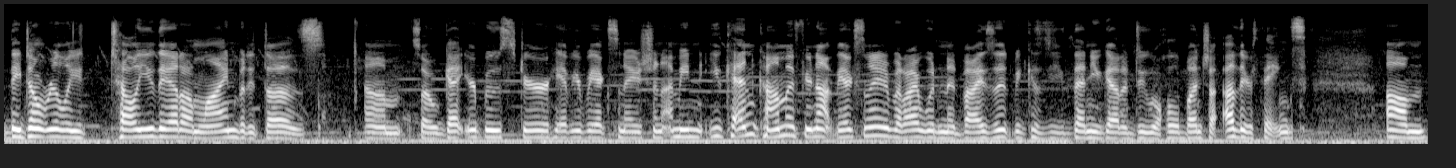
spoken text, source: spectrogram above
They don't really tell you that online, but it does. Um, so get your booster, have your vaccination. I mean, you can come if you're not vaccinated, but I wouldn't advise it because you, then you got to do a whole bunch of other things. Um,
